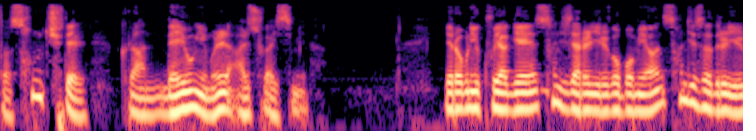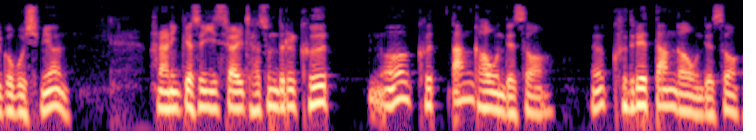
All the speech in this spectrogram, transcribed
또 성취될 그러한 내용임을 알 수가 있습니다. 여러분이 구약의 선지자를 읽어보면 선지서들을 읽어보시면 하나님께서 이스라엘 자손들을 그, 어, 그 땅 가운데서, 어, 그들의 땅 가운데서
